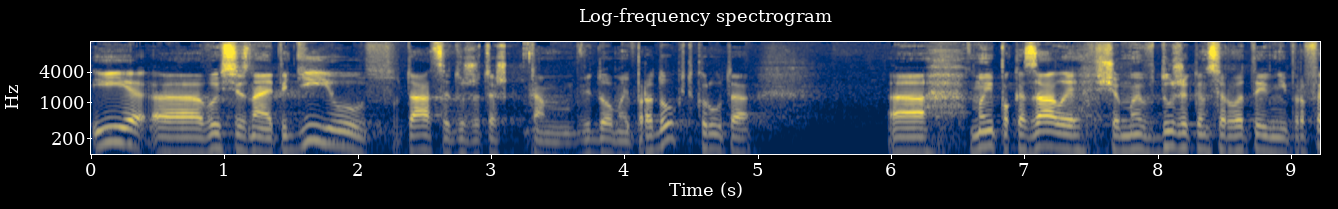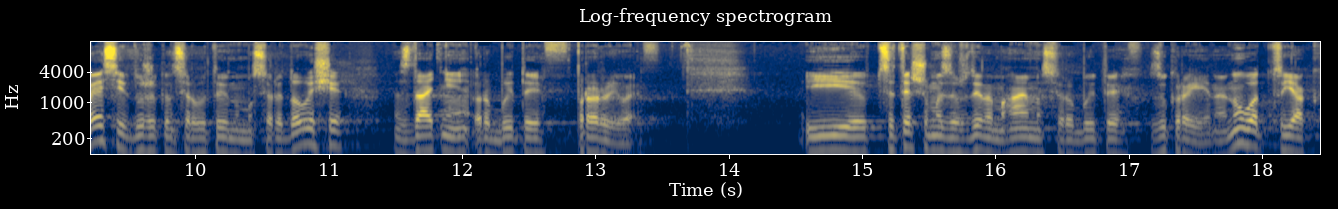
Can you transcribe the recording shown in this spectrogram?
І е, ви всі знаєте дію, та, це дуже теж там відомий продукт, круто. Е, ми показали, що ми в дуже консервативній професії, в дуже консервативному середовищі здатні робити прориви. І це те, що ми завжди намагаємося робити з Україною. Ну, от як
